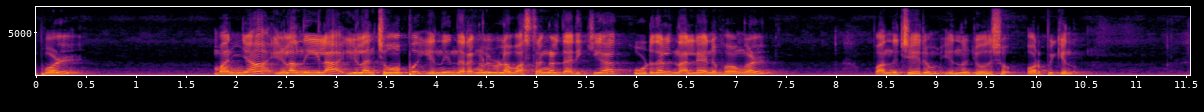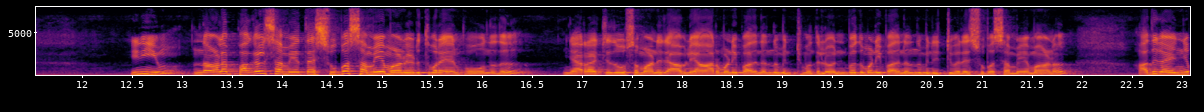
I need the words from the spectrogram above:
അപ്പോൾ മഞ്ഞ ഇളനീല ഇളം ചുവപ്പ് എന്നീ നിറങ്ങളിലുള്ള വസ്ത്രങ്ങൾ ധരിക്കുക കൂടുതൽ നല്ല അനുഭവങ്ങൾ വന്നു ചേരും എന്ന് ജ്യോതിഷം ഓർപ്പിക്കുന്നു ഇനിയും നാളെ പകൽ സമയത്തെ ശുഭസമയമാണ് എടുത്തു പറയാൻ പോകുന്നത്. ഞായറാഴ്ച ദിവസമാണ് രാവിലെ ആറ് മണി പതിനൊന്ന് മിനിറ്റ് മുതൽ ഒൻപത് മണി പതിനൊന്ന് മിനിറ്റ് വരെ ശുഭസമയമാണ് അത് കഴിഞ്ഞ്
